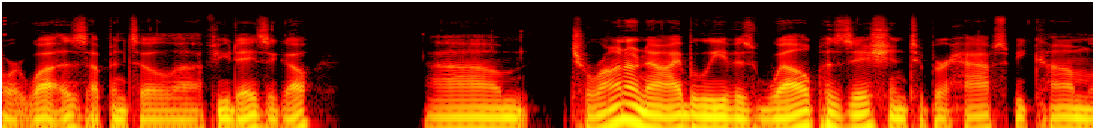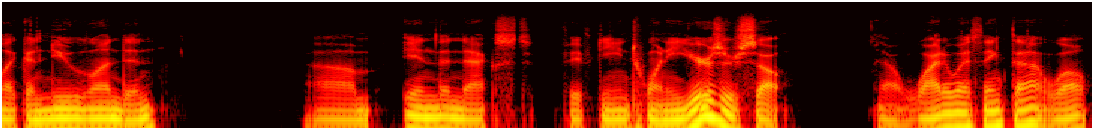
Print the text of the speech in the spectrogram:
or it was up until uh, a few days ago. Um, Toronto now, I believe, is well positioned to perhaps become like a new London um, in the next 15, 20 years or so. Now, why do I think that? Well,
